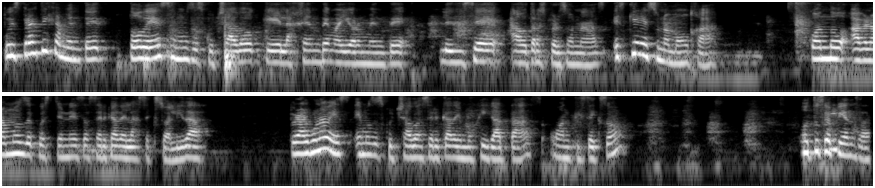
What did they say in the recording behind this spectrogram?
Pues prácticamente todos hemos escuchado que la gente mayormente le dice a otras personas, es que eres una monja, cuando hablamos de cuestiones acerca de la sexualidad. Pero alguna vez hemos escuchado acerca de mojigatas o antisexo? ¿O tú qué piensas?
